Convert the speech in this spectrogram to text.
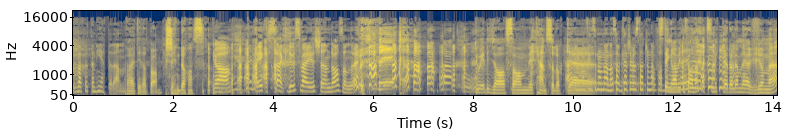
vad sjutton heter den? Vad har jag tittat på? Shane Dawson. Ja, exakt. Du är Sveriges Shane Dawson nu. Då är det jag som är cancel och Äh, men eh, finns det någon annan som kanske vill starta den här podden? stänger av mikrofonen. Tack så mycket, då lämnar jag rummet.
